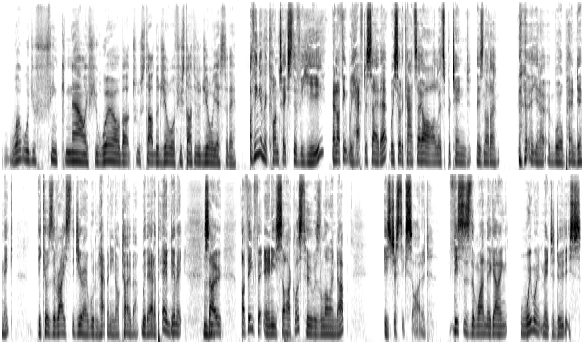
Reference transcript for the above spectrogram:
What would you think now if you were about to start the Giro, if you started the Giro yesterday? I think in the context of the year, and I think we have to say that we sort of can't say, oh, let's pretend there's not a, you know, a world pandemic, because the race, the Giro, wouldn't happen in October without a pandemic. Mm-hmm. So I think for any cyclist who was lined up, is just excited. This is the one they're going. We weren't meant to do this.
